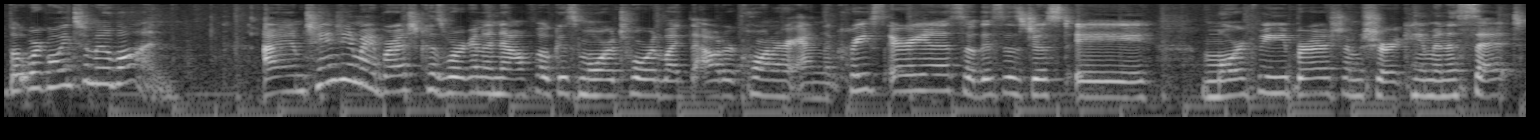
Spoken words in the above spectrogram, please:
But we're going to move on. I am changing my brush because we're going to now focus more toward like the outer corner and the crease area. So this is just a Morphe brush. I'm sure it came in a set.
